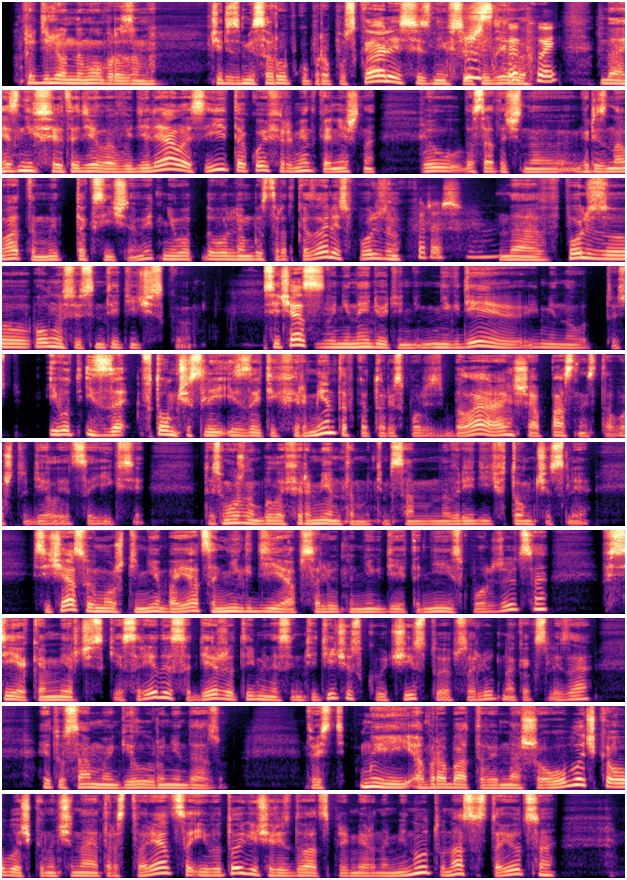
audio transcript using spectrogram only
определенным образом через мясорубку пропускались, из них все это дело... Какой. Да, из них все это дело выделялось, и такой фермент, конечно, был достаточно грязноватым и токсичным. От него довольно быстро отказались в пользу... Хорошо. Да, в пользу полностью синтетического. Сейчас вы не найдете нигде именно вот, то есть и вот из-за, в том числе из-за этих ферментов, которые используются, была раньше опасность того, что делается икси. То есть можно было ферментом этим самым навредить в том числе. Сейчас вы можете не бояться нигде, абсолютно нигде это не используется. Все коммерческие среды содержат именно синтетическую, чистую, абсолютно как слеза, эту самую гиалуронидазу. То есть мы обрабатываем наше облачко, облачко начинает растворяться, и в итоге через 20 примерно минут у нас остается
